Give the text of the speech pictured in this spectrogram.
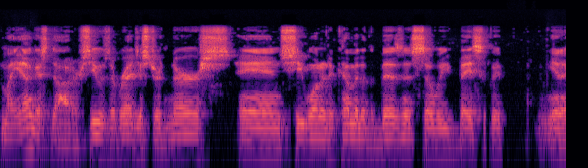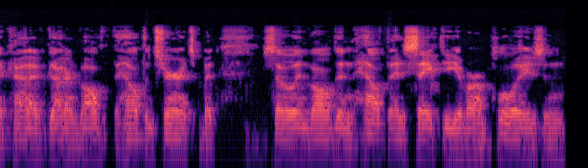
my youngest daughter. She was a registered nurse, and she wanted to come into the business. So we basically you know, kind of got her involved with the health insurance, but so involved in health and safety of our employees, and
